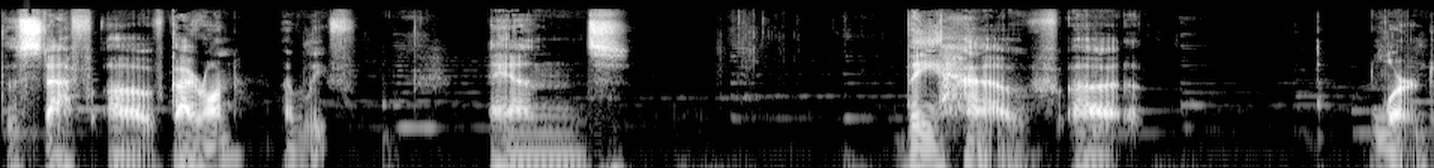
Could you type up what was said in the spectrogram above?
the staff of Gyron, I believe, and they have uh, learned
